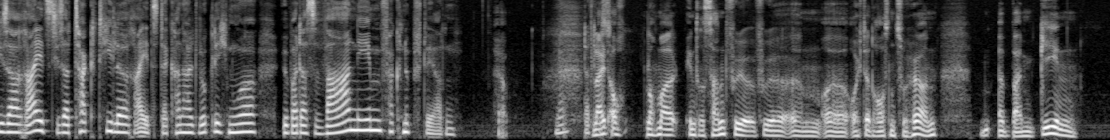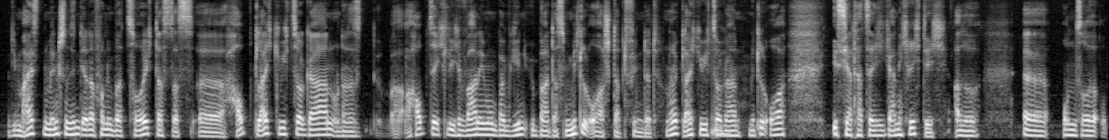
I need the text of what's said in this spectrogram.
Dieser Reiz, dieser taktile Reiz, der kann halt wirklich nur über das Wahrnehmen verknüpft werden. Ja. Vielleicht so. auch nochmal interessant für, für ähm, äh, euch da draußen zu hören. Äh, beim Gehen die meisten Menschen sind ja davon überzeugt, dass das äh, Hauptgleichgewichtsorgan oder das äh, hauptsächliche Wahrnehmung beim Gehen über das Mittelohr stattfindet. Ne? Gleichgewichtsorgan, mhm. Mittelohr ist ja tatsächlich gar nicht richtig. Also äh, unsere,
